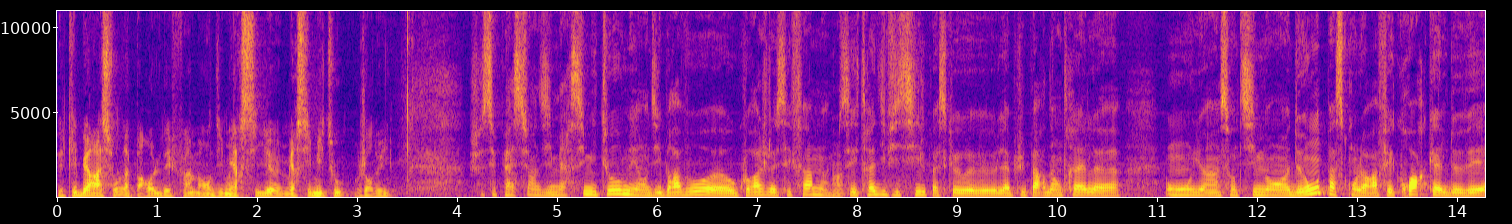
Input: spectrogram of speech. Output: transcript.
Cette libération de la parole des femmes, hein, on dit merci, euh, merci MeToo aujourd'hui. Je ne sais pas si on dit merci MeToo, mais on dit bravo euh, au courage de ces femmes. C'est très difficile parce que euh, la plupart d'entre elles ont eu un sentiment de honte parce qu'on leur a fait croire qu'elles devaient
